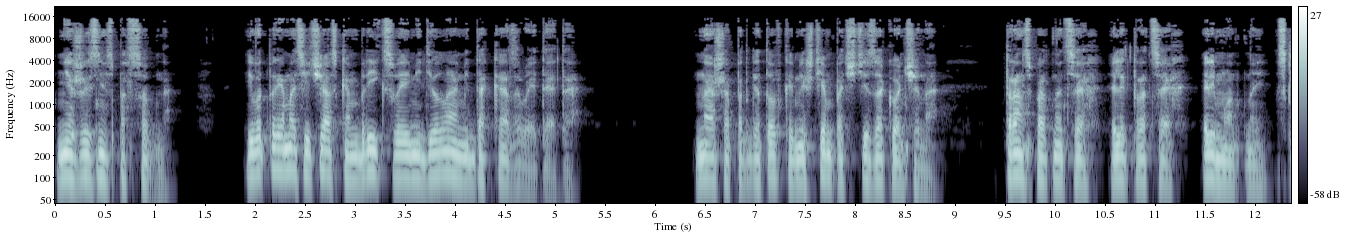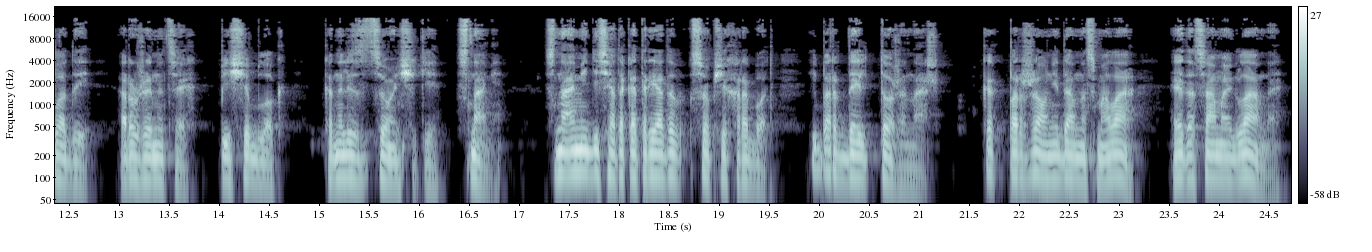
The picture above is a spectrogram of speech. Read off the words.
не жизнеспособно. И вот прямо сейчас Камбрик своими делами доказывает это. Наша подготовка меж тем почти закончена. Транспортный цех, электроцех, ремонтный, склады, оружейный цех, пищеблок, канализационщики. С нами. С нами десяток отрядов с общих работ. И бордель тоже наш. Как поржал недавно смола, это самое главное.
